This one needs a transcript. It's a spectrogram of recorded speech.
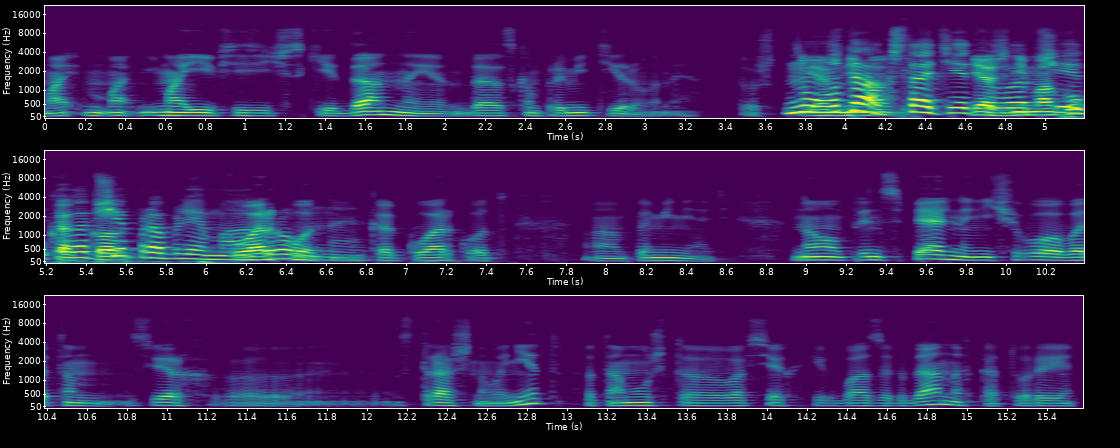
мои физические данные да, скомпрометированы. То, что ну да, могу, кстати, это, вообще, могу, это вообще проблема QR огромная. Как QR-код а, поменять. Но принципиально ничего в этом сверх э, страшного нет, потому что во всех этих базах данных, которые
